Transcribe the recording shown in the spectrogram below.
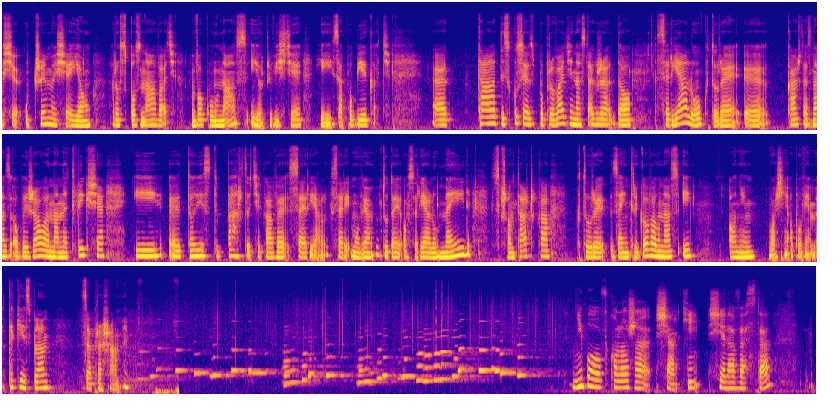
się uczymy się ją rozpoznawać wokół nas i oczywiście jej zapobiegać. Ta dyskusja poprowadzi nas także do serialu, który y, każda z nas obejrzała na Netflixie i y, to jest bardzo ciekawy serial. Seri mówię tutaj o serialu Made, sprzątaczka, który zaintrygował nas i o nim właśnie opowiemy. Taki jest plan. Zapraszamy. Niebo w kolorze siarki Siela Weste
